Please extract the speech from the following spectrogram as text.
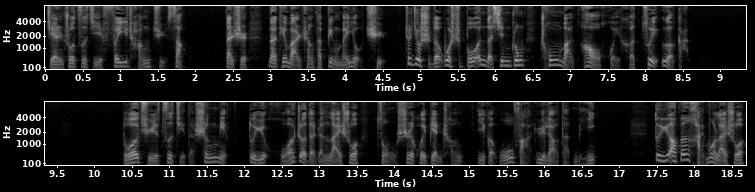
简说自己非常沮丧，但是那天晚上他并没有去，这就使得沃什伯恩的心中充满懊悔和罪恶感。夺取自己的生命，对于活着的人来说，总是会变成一个无法预料的谜。对于奥本海默来说，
